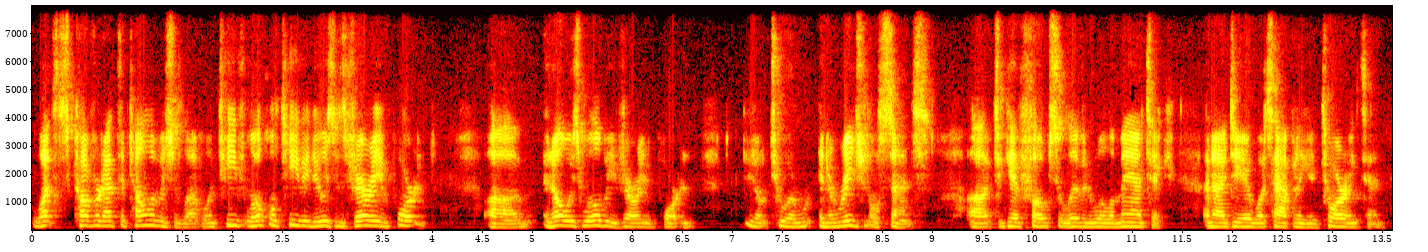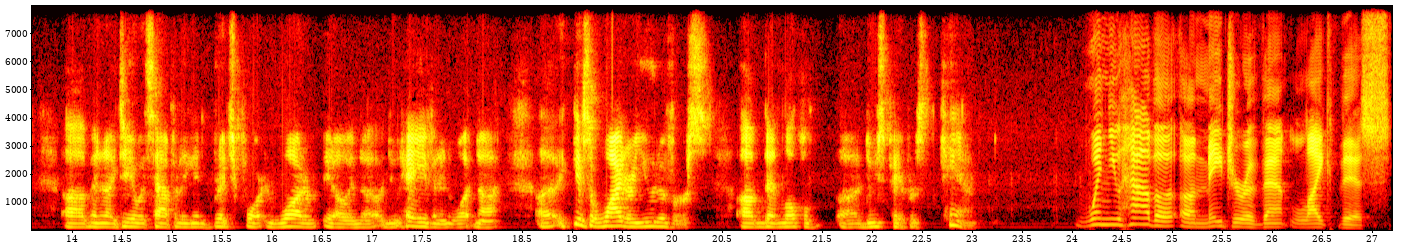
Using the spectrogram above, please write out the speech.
what's covered at the television level. And TV, local TV news is very important um, and always will be very important, you know, to a, in a regional sense uh, to give folks who live in Willimantic an idea what's happening in Torrington. Um, and an idea what's happening in Bridgeport and Water, you know, in uh, New Haven and whatnot. Uh, it gives a wider universe um, than local uh, newspapers can. When you have a, a major event like this,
